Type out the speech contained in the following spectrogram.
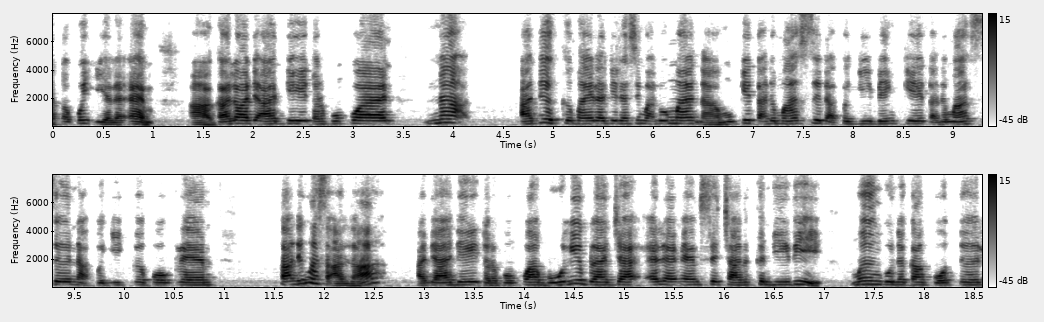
ataupun ELM. Ha, kalau ada adik tuan perempuan nak ada kemahiran dinasi maklumat, uh, mungkin tak ada masa nak pergi bengkel, tak ada masa nak pergi ke program, tak ada masalah. Adik-adik, tuan perempuan boleh belajar LMM secara kendiri menggunakan portal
